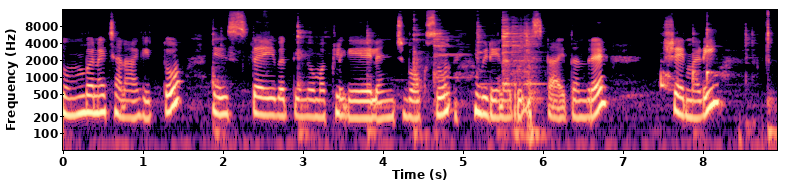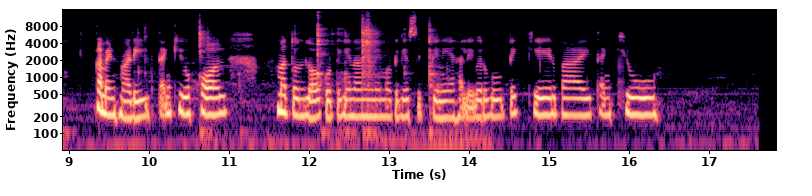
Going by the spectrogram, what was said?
ತುಂಬಾ ಚೆನ್ನಾಗಿತ್ತು. ಇಷ್ಟ ಇವತ್ತಿಂದು ಮಕ್ಕಳಿಗೆ ಲಂಚ್ ಬಾಕ್ಸು. ವಿಡಿಯೋ ಏನಾದರೂ ಇಷ್ಟ ಆಯ್ತಂದರೆ ಶೇರ್ ಮಾಡಿ, ಕಮೆಂಟ್ ಮಾಡಿ. ಥ್ಯಾಂಕ್ ಯು ಹಾಲ್ ಮತ್ತೊಂದು ಲಾಕ್ ಒಟ್ಟಿಗೆ ನಾನು ನಿಮ್ಮೊಟ್ಟಿಗೆ ಸಿಗ್ತೀನಿ. ಅಲ್ಲಿವರೆಗೂ take care bye thank you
